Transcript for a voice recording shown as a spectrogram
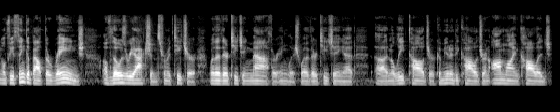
Well, if you think about the range of those reactions from a teacher, whether they're teaching math or English, whether they're teaching at uh, an elite college or a community college or an online college,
